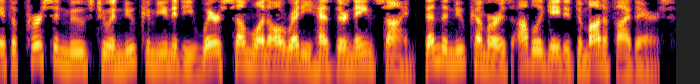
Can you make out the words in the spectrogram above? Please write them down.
If a person moves to a new community where someone already has their name sign, then the newcomer is obligated to modify theirs.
